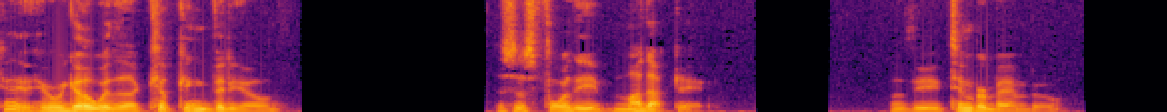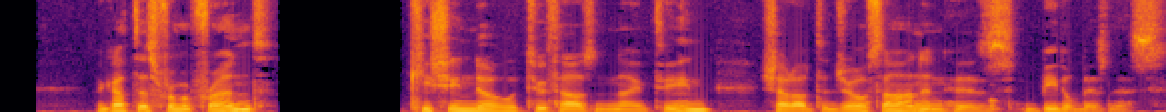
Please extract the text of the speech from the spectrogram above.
Okay, here we go with a cooking video. This is for the madake, or the timber bamboo. I got this from a friend, Kishindo 2019. Shout out to Joe-san and his beetle business.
